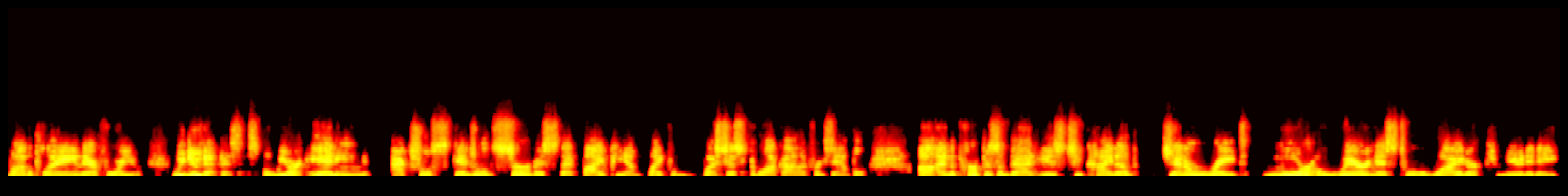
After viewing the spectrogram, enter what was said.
we'll have plane there for you. We do that business, but we are adding actual scheduled service, that 5 p.m. flight from Westchester to Block Island, for example. Uh, and the purpose of that is to kind of generate more awareness to a wider community.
